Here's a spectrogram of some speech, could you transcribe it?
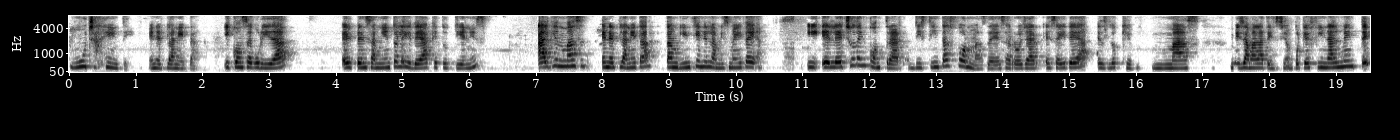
mucha gente en el planeta y con seguridad el pensamiento, la idea que tú tienes, alguien más en el planeta también tiene la misma idea. Y el hecho de encontrar distintas formas de desarrollar esa idea es lo que más me llama la atención, porque finalmente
